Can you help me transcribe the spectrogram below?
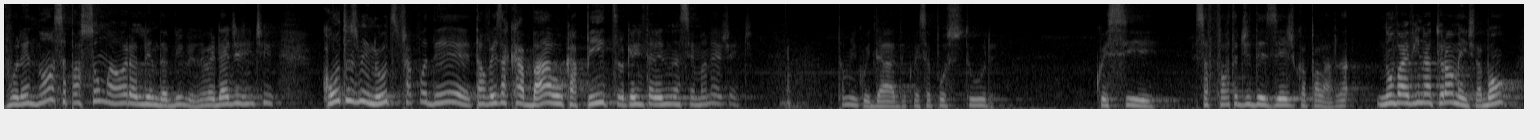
Vou ler, nossa, passou uma hora lendo a Bíblia. Na verdade, a gente conta os minutos para poder, talvez, acabar o capítulo que a gente está lendo na semana. É, gente, tomem cuidado com essa postura, com esse, essa falta de desejo com a palavra. Não vai vir naturalmente, tá bom?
